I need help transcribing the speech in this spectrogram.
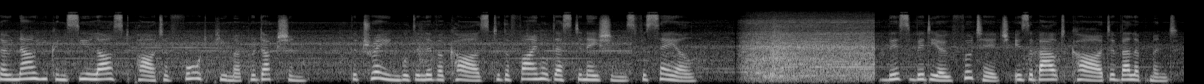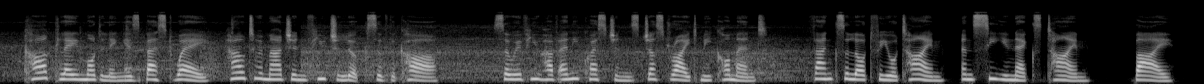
So now you can see last part of Ford Puma production. The train will deliver cars to the final destinations for sale. This video footage is about car development. Car clay modeling is best way, how to imagine future looks of the car. So if you have any questions just write me comment. Thanks a lot for your time, and see you next time. Bye.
